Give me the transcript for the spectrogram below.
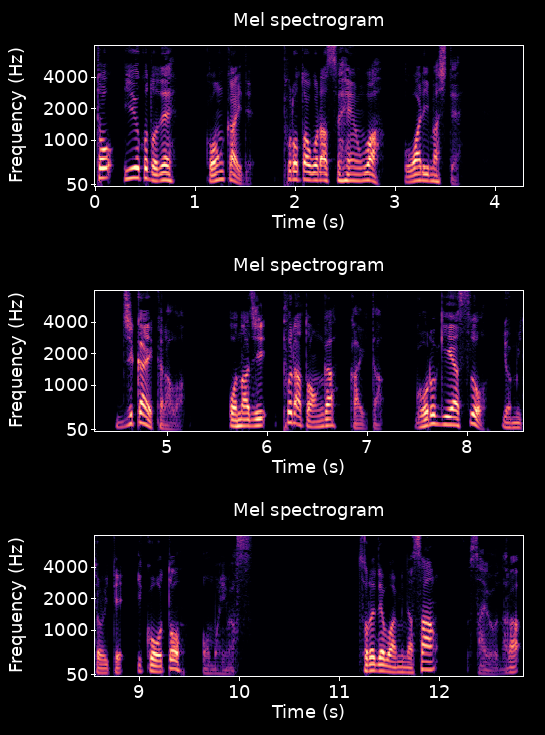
ということで今回でプロトゴラス編は終わりまして次回からは同じプラトンが書いたゴルギアスを読み解いていこうと思います。それでは皆さん、さようなら。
